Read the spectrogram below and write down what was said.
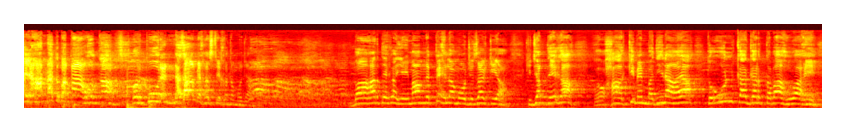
قیامت بقا ہوتا اور پورے نظام ہستی ختم ہو جاتا۔ باہر دیکھا یہ امام نے پہلا معجزہ کیا کہ جب دیکھا حاکم مدینہ آیا تو ان کا گھر تباہ ہوا ہے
